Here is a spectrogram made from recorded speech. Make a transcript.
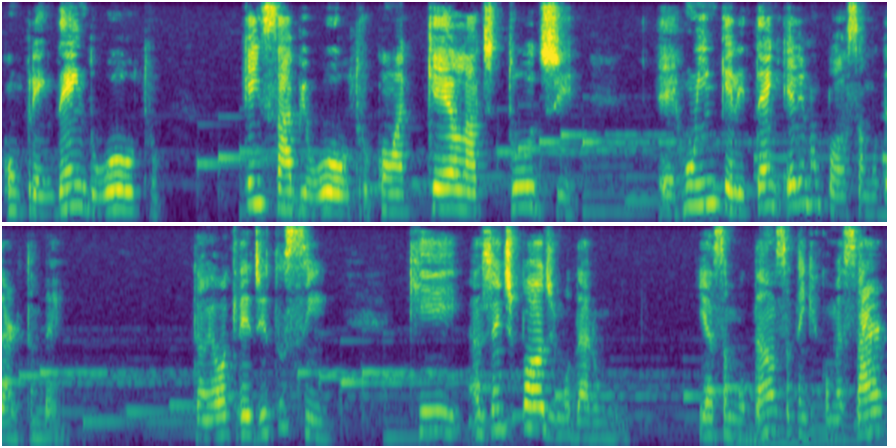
compreendendo o outro, quem sabe o outro com aquela atitude é, ruim que ele tem, ele não possa mudar também. Então eu acredito sim que a gente pode mudar o mundo. E essa mudança tem que começar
